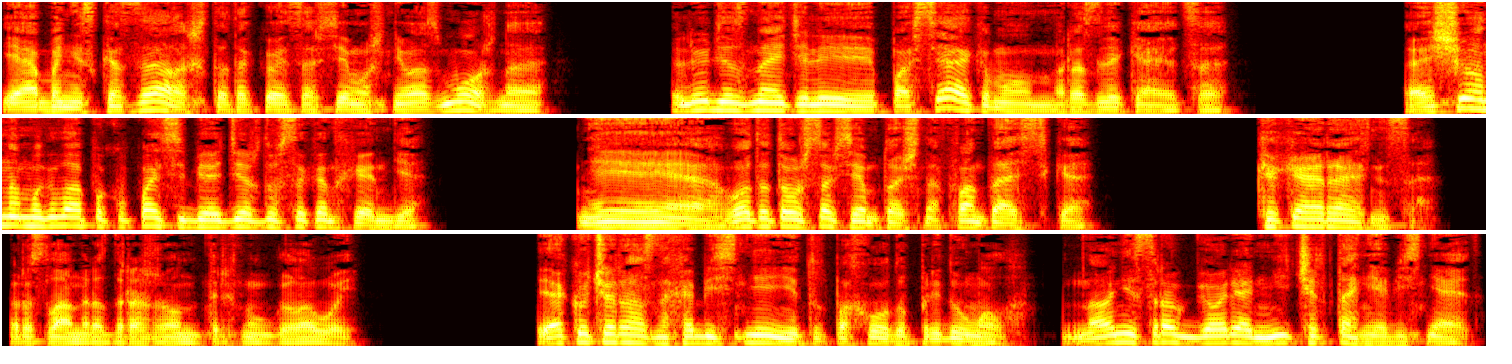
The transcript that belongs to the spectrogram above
Я бы не сказал, что такое совсем уж невозможно, Люди, знаете ли, по-всякому развлекаются. А еще она могла покупать себе одежду в секонд-хенде. Не, вот это уж совсем точно фантастика. Какая разница? Руслан раздраженно тряхнул головой. Я кучу разных объяснений тут по ходу придумал, но они, строго говоря, ни черта не объясняют.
